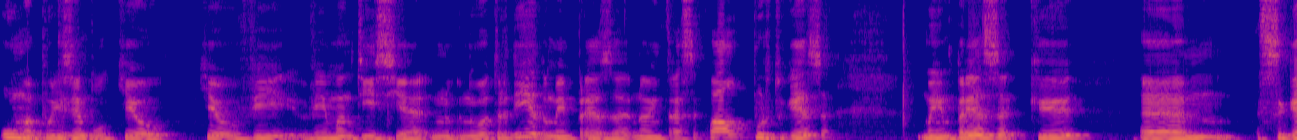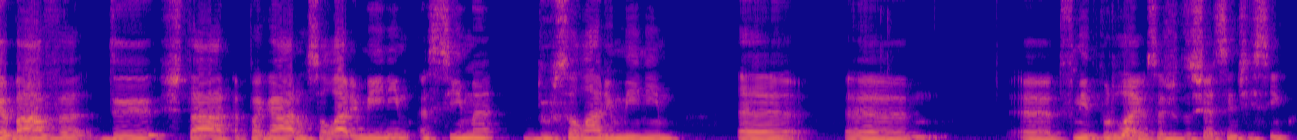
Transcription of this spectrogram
uma, por exemplo, que eu, que eu vi, vi uma notícia no, no outro dia de uma empresa, não interessa qual, portuguesa, uma empresa que um, se gabava de estar a pagar um salário mínimo acima do salário mínimo uh, definido por lei, ou seja, dos 705.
